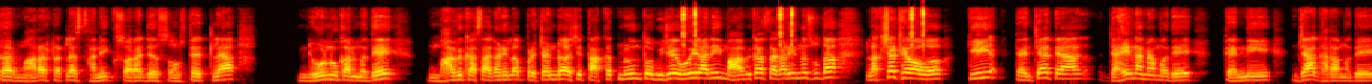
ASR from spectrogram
तर महाराष्ट्रातल्या स्थानिक स्वराज्य संस्थेतल्या निवडणुकांमध्ये महाविकास आघाडीला प्रचंड अशी ताकद मिळून तो विजय होईल आणि महाविकास आघाडीनं सुद्धा लक्षात ठेवावं की त्यांच्या त्या जाहीरनाम्यामध्ये त्यांनी ज्या घरामध्ये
